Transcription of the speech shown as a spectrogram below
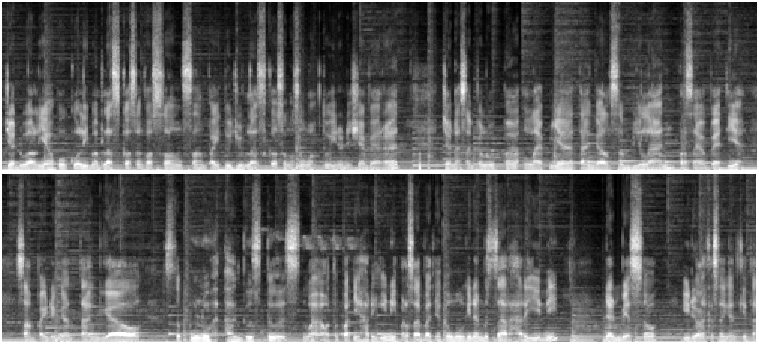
Jadwalnya pukul 15.00 sampai 17.00 waktu Indonesia Barat Jangan sampai lupa live-nya tanggal 9 persahabat ya Sampai dengan tanggal 10 Agustus Wow, tepatnya hari ini persahabatnya Kemungkinan besar hari ini Dan besok idola kesayangan kita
